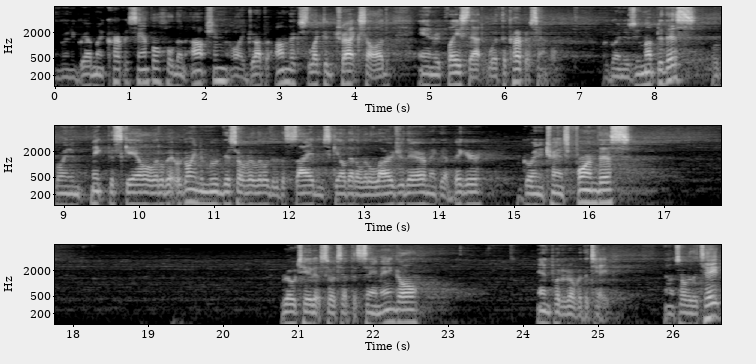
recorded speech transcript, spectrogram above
I'm going to grab my carpet sample, hold an Option while I drop it on the selected track solid and replace that with the carpet sample. We're going to zoom up to this. We're going to make the scale a little bit. We're going to move this over a little to the side and scale that a little larger there, make that bigger. We're going to transform this. Rotate it so it's at the same angle. And put it over the tape. Now it's over the tape.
